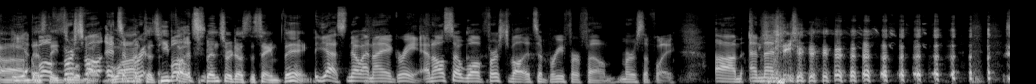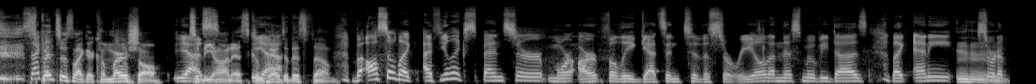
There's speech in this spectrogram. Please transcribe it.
Um, Yeah, well, first of all, it's a Blonde, br- because he well, felt Spencer does the same thing. Yes, no, and I agree. And also, well, first of all, it's a briefer film, mercifully. Um, and then second, Spencer's like a commercial, to be honest, compared Yeah. to this film. but also like I feel like Spencer more artfully gets into the surreal than this movie does. Like any Mm-hmm. sort of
